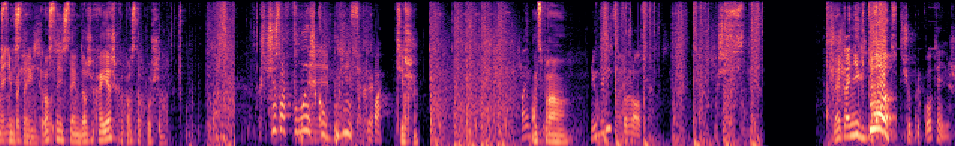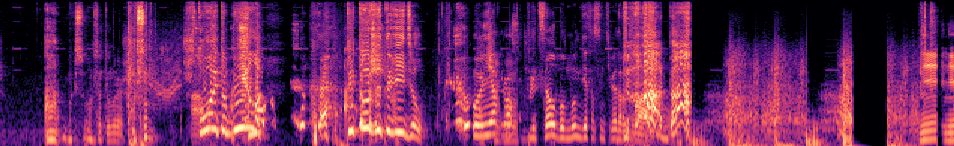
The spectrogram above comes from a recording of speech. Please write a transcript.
Просто не стоим, просто не стоим. Даже хаешка просто пушим. Что за флешка, Не, ублюдка? Тише. Он справа. Не уберите, пожалуйста. Это анекдот! Ты что, прикол тянешь? А, Максон. Максон, ты умрешь. Максон. Что это было? Ты тоже это видел? У меня просто прицел был, ну, где-то сантиметров два. А, да! Не, не,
